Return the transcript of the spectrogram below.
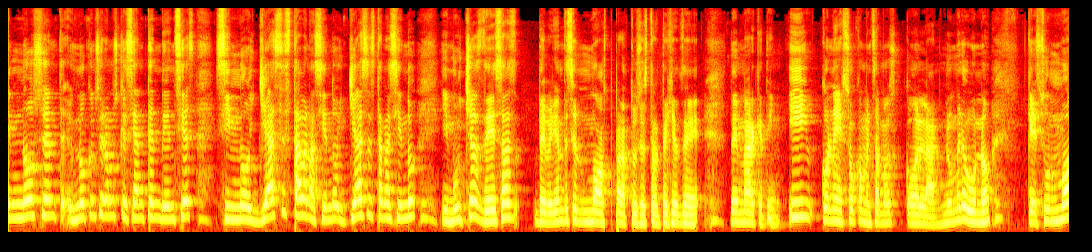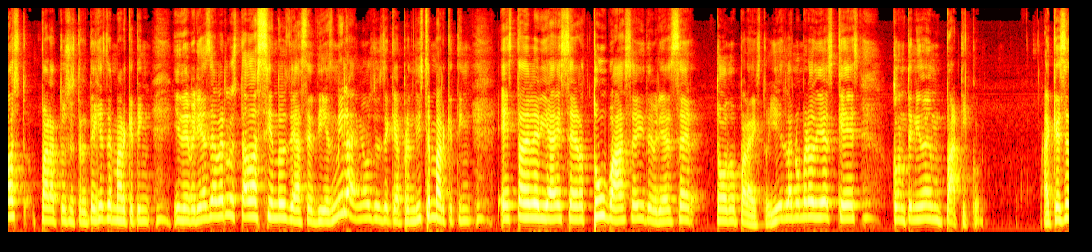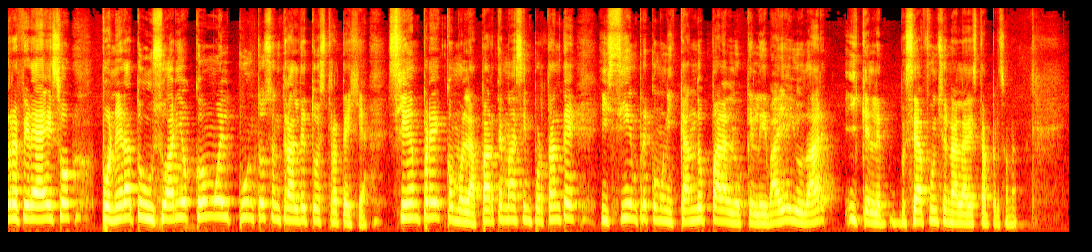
no, consideramos que sean tendencias, sino ya se estaban haciendo, ya se están haciendo y muchas de esas deberían de ser un must para tus estrategias de, de marketing. Y con eso comenzamos con la número uno, que es un must para tus estrategias de marketing y deberías de haberlo estado haciendo desde hace 10.000 años, desde que aprendiste marketing. Esta debería de ser tu base y debería de ser todo para esto. Y es la número 10 que es contenido empático. ¿A qué se refiere a eso? Poner a tu usuario como el punto central de tu estrategia, siempre como la parte más importante y siempre comunicando para lo que le vaya a ayudar y que le sea funcional a esta persona.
